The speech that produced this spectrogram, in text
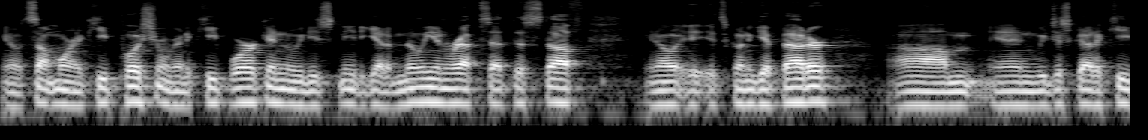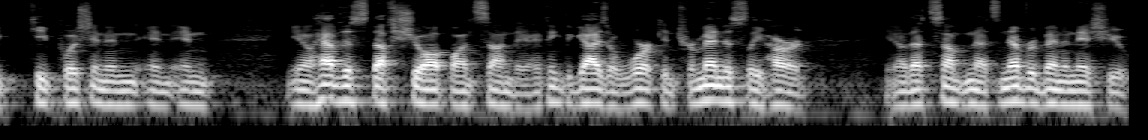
you know, it's something we're going to keep pushing. We're going to keep working. We just need to get a million reps at this stuff. You know, it, it's going to get better, um, and we just got to keep keep pushing and, and and you know have this stuff show up on Sunday. I think the guys are working tremendously hard. You know, that's something that's never been an issue,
